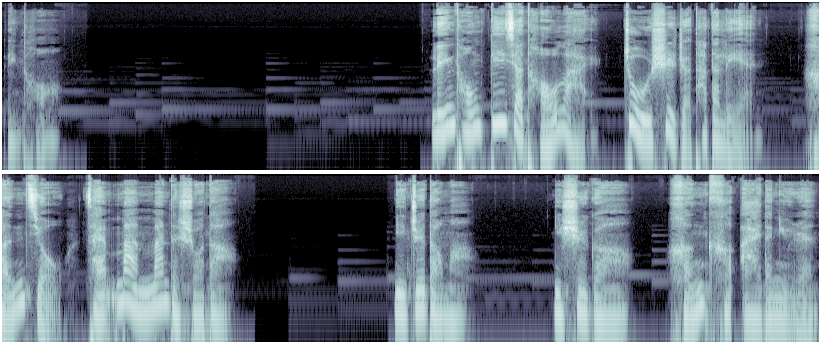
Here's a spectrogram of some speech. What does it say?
灵童。”灵童低下头来，注视着他的脸，很久。才慢慢的说道：“你知道吗？你是个很可爱的女人。”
